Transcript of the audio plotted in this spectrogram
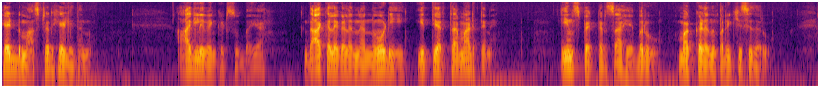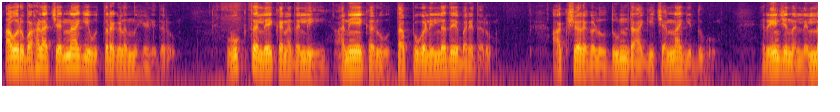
ಹೆಡ್ ಮಾಸ್ಟರ್ ಹೇಳಿದನು. ಆಗಲಿ ವೆಂಕಟ ಸುಬ್ಬಯ್ಯ, ದಾಖಲೆಗಳನ್ನು ನೋಡಿ ಇತ್ಯರ್ಥ ಮಾಡ್ತೇನೆ. ಇನ್ಸ್ಪೆಕ್ಟರ್ ಸಾಹೇಬರು ಮಕ್ಕಳನ್ನು ಪರೀಕ್ಷಿಸಿದರು. ಅವರು ಬಹಳ ಚೆನ್ನಾಗಿ ಉತ್ತರಗಳನ್ನು ಹೇಳಿದರು. ಉಕ್ತ ಲೇಖನದಲ್ಲಿ ಅನೇಕರು ತಪ್ಪುಗಳಿಲ್ಲದೆ ಬರೆದರು. ಅಕ್ಷರಗಳು ದುಂಡಾಗಿ ಚೆನ್ನಾಗಿದ್ದುವು. ರೇಂಜಿನಲ್ಲೆಲ್ಲ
